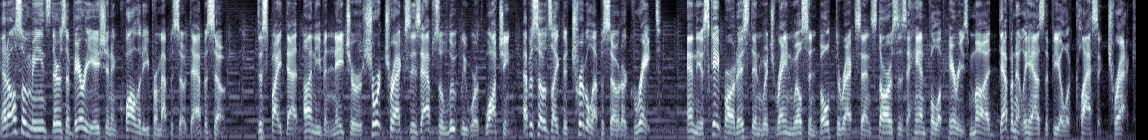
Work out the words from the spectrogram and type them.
it also means there's a variation in quality from episode to episode. Despite that uneven nature, Short Treks is absolutely worth watching. Episodes like the Tribble episode are great. And The Escape Artist, in which Rainn Wilson both directs and stars as a handful of Harry Mudds, definitely has the feel of classic Trek.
